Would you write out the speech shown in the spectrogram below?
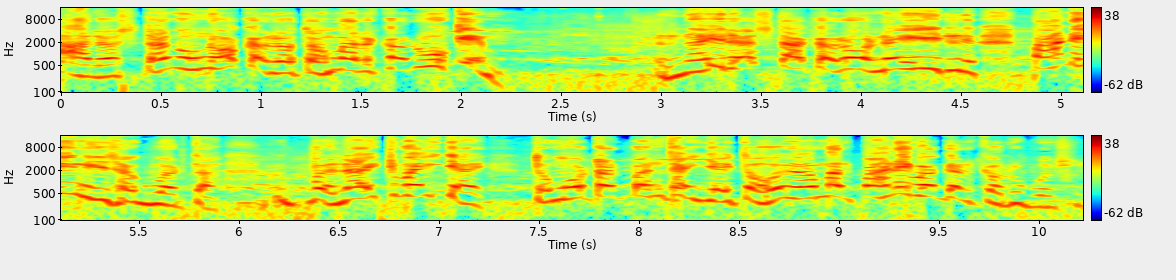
આ રસ્તાનું ન કરો તો અમારે કરવું કેમ? નહીં રસ્તા કરો, નહીં પાણીની સગવડતા. લાઇટ વહી જાય તો મોટર બંધ થઈ જાય તો હવે અમારે પાણી વગર કરવું પડશે.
